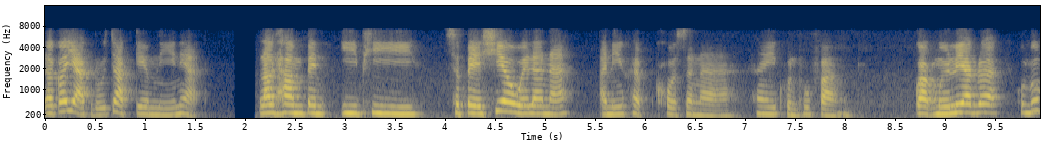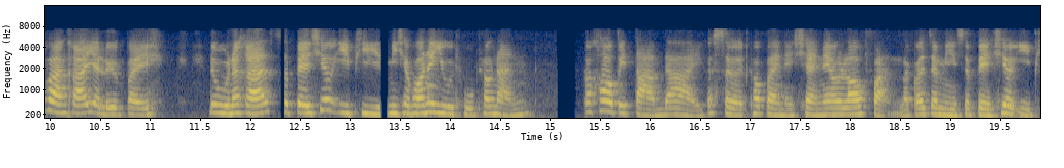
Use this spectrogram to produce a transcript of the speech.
แล้วก็อยากรู้จักเกมนี้เนี่ย เราทำเป็น EP Special ไว้แล้วนะ อันนี้แบบโฆษณาให้คุณผู้ฟัง กวักมือเรียกด้วย คุณผู้ฟังคะอย่าลืมไปดูนะคะ Special EP มีเฉพาะใน YouTube เท่านั้น ก็เข้าไปตามได้ก็เซิร์ชเข้าไปใน Channel เล่าฝัน แล้วก็จะมี Special EP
